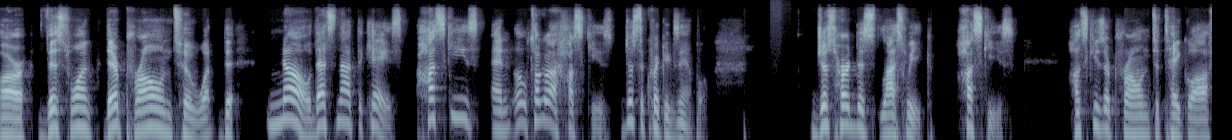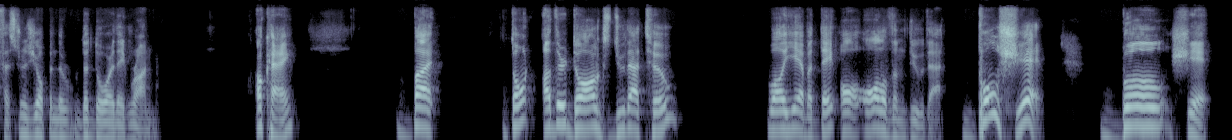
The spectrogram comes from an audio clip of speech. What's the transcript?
or this one, they're prone to what the no, that's not the case. Huskies, and we'll talk about huskies. Just a quick example. Just heard this last week. Huskies. Huskies are prone to take off as soon as you open the, the door, they'd run. Okay. But don't other dogs do that too? Well, yeah, but they all, all of them do that. Bullshit. Bullshit.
